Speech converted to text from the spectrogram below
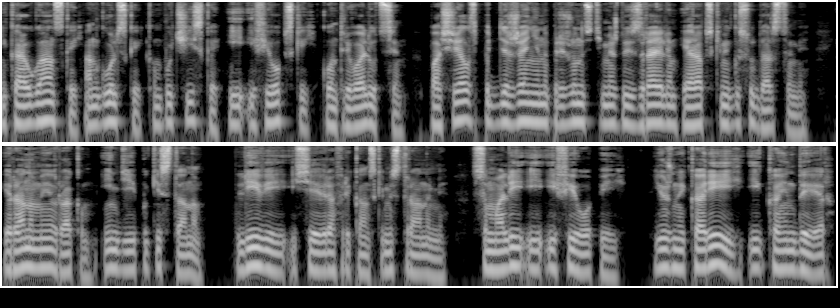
никарагуанской, ангольской, кампучийской и эфиопской контрреволюциям. Поощрялось поддержание напряженности между Израилем и арабскими государствами, Ираном и Ираком, Индией и Пакистаном, Ливией и североафриканскими странами, Сомали и Эфиопией, Южной Кореей и КНДР,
